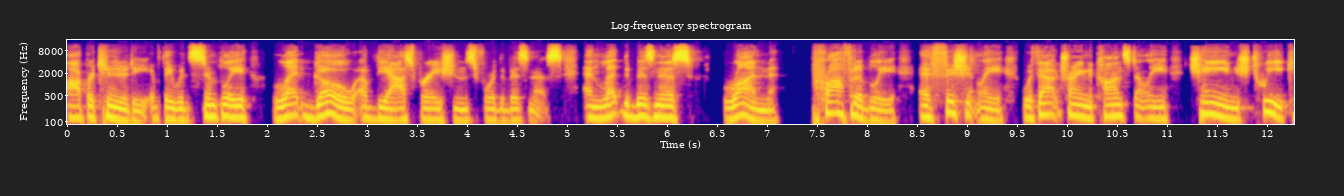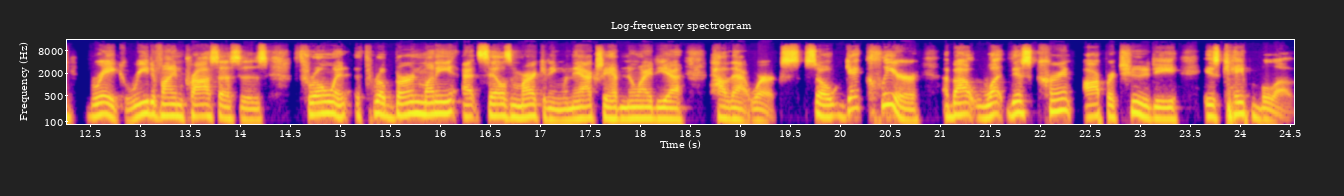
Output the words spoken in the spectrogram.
opportunity if they would simply let go of the aspirations for the business and let the business run profitably, efficiently, without trying to constantly change, tweak, break, redefine processes, throw in, throw burn money at sales and marketing when they actually have no idea how that works. So get clear about what this current opportunity is capable of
